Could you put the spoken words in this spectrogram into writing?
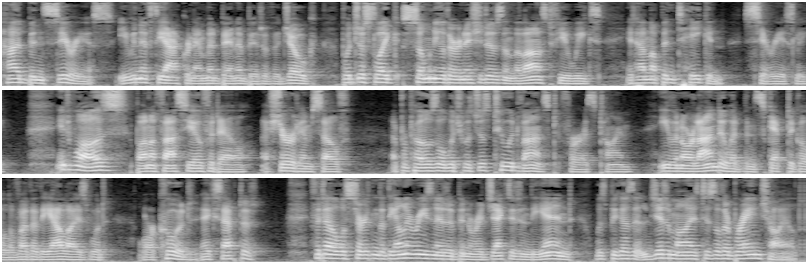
had been serious, even if the acronym had been a bit of a joke, but just like so many other initiatives in the last few weeks, it had not been taken seriously. It was, Bonifacio Fidel assured himself, a proposal which was just too advanced for its time. Even Orlando had been sceptical of whether the Allies would or could accept it. Fidel was certain that the only reason it had been rejected in the end was because it legitimized his other brainchild,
